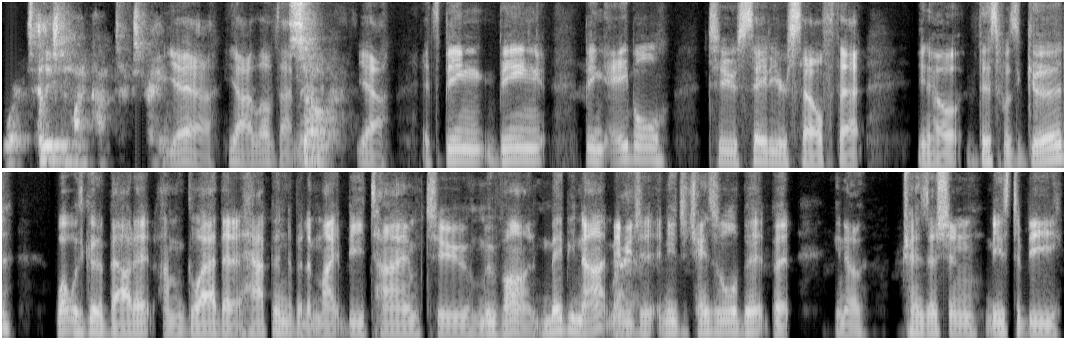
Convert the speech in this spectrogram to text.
works. At least in my context, right? Yeah, yeah, I love that. Man. So yeah, it's being being being able to say to yourself that you know this was good what was good about it. I'm glad that it happened, but it might be time to move on. Maybe not. Maybe right. it needs to change a little bit, but you know, transition needs to be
